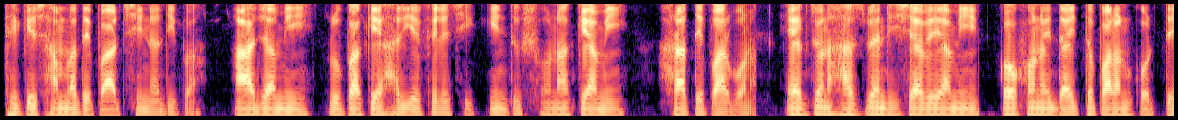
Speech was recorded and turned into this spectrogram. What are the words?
থেকে সামলাতে পারছি না, দীপা। আজ আমি রূপাকে হারিয়ে ফেলেছি, কিন্তু সোনাকে আমি হারাতে পারব না। একজন হাজব্যান্ড হিসাবে আমি কখনোই দায়িত্ব পালন করতে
